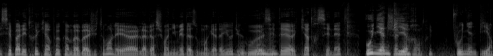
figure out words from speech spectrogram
C'est- pas les trucs un peu comme euh, bah, justement les, euh, la version animée d'Azumanga Daioh. Du coup, euh, Mhm. c'était 4 scénettes. Ou quatre Nyan Pire. Ou Nyan Pire.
